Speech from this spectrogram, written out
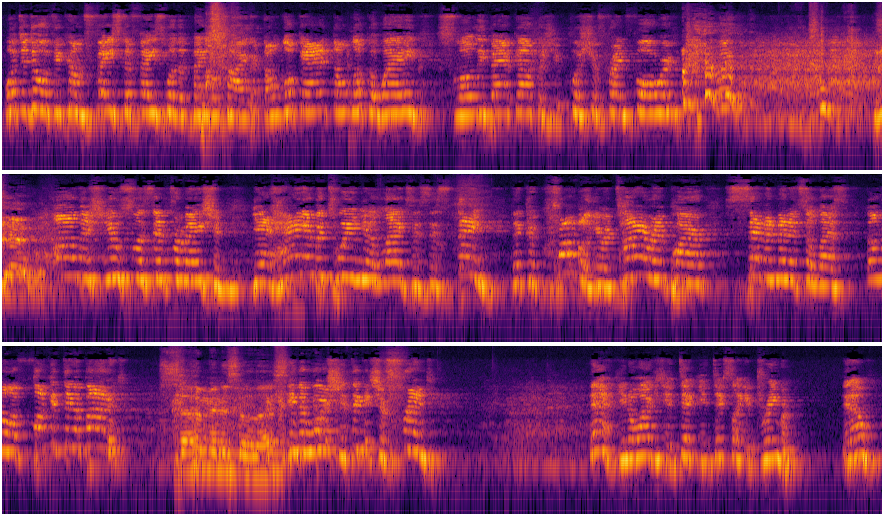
What to do if you come face to face with a Bengal tiger? Don't look at it. Don't look away. Slowly back up as you push your friend forward. Right? all this useless information, yet hanging between your legs is this thing that could crumble your entire empire seven minutes or less. Don't know a fucking thing about it. Seven minutes or less. Even worse, you think it's your friend. Yeah, you know why? Because your dick, your dick's like a dreamer. You know?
